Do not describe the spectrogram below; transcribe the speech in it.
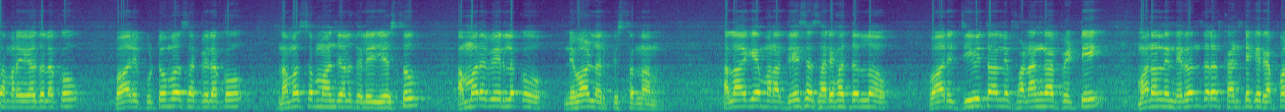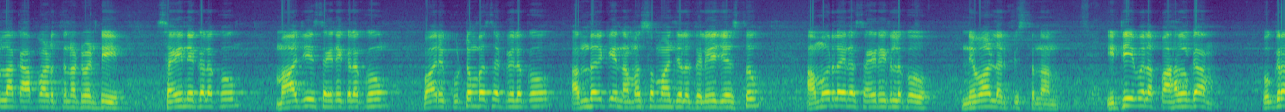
సమర యోధులకు వారి కుటుంబ సభ్యులకు నమస్సమాంజాలు తెలియజేస్తూ అమరవీరులకు నివాళులర్పిస్తున్నాను అలాగే మన దేశ సరిహద్దుల్లో వారి జీవితాల్ని ఫణంగా పెట్టి మనల్ని నిరంతరం కంటికి రెప్పలా కాపాడుతున్నటువంటి సైనికులకు మాజీ సైనికులకు వారి కుటుంబ సభ్యులకు అందరికీ నమస్సమాంజలు తెలియజేస్తూ అమరులైన సైనికులకు నివాళులర్పిస్తున్నాను ఇటీవల పహల్గాం ఉగ్ర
